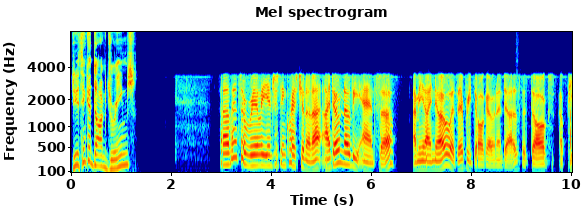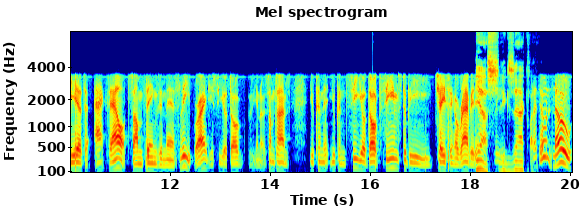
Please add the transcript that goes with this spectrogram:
do you think a dog dreams? Uh, that's a really interesting question, and I, I don't know the answer. I mean, I know, as every dog owner does, that dogs appear to act out some things in their sleep. Right? You see your dog. You know, sometimes you can you can see your dog seems to be chasing a rabbit. Yes, exactly. But I don't know.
